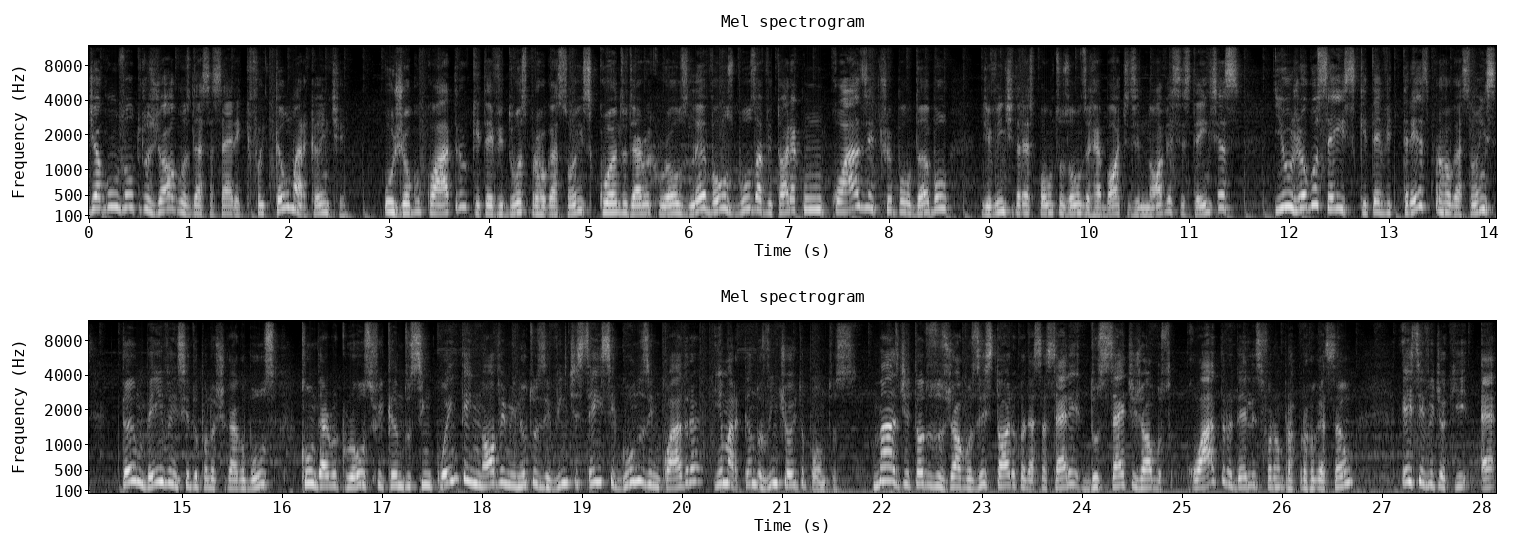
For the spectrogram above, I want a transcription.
de alguns outros jogos dessa série que foi tão marcante. O jogo 4, que teve duas prorrogações, quando Derrick Rose levou os Bulls à vitória com um quase triple-double de 23 pontos, 11 rebotes e 9 assistências, e o jogo 6, que teve três prorrogações, também vencido pelo Chicago Bulls, com Derrick Rose ficando 59 minutos e 26 segundos em quadra e marcando 28 pontos. Mas de todos os jogos históricos dessa série, dos 7 jogos, 4 deles foram para prorrogação, esse vídeo aqui é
